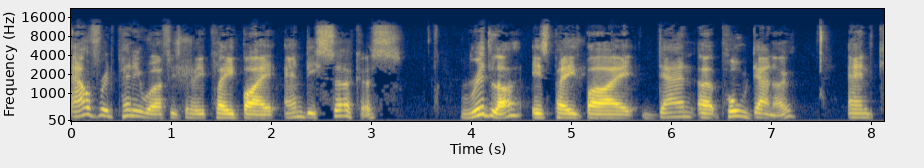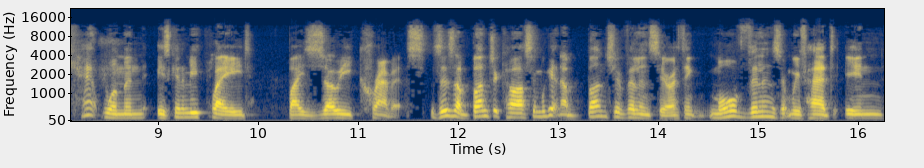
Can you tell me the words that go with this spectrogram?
Alfred Pennyworth is going to be played by Andy Serkis. Riddler is played by Dan uh, Paul Dano, and Catwoman is going to be played by Zoe Kravitz. So there's a bunch of casting. We're getting a bunch of villains here. I think more villains than we've had in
